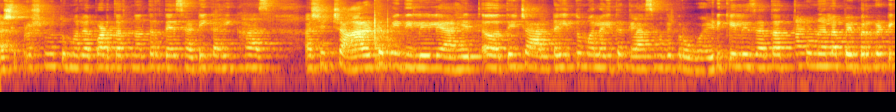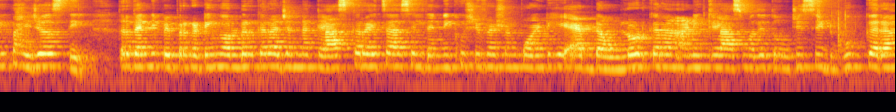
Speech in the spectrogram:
असे प्रश्न तुम्हाला पडतात ना तर त्यासाठी काही खास असे चार्ट मी दिलेले आहेत. ते चार्टही तुम्हाला इथं क्लासमध्ये प्रोव्हाइड केले जातात. कुणाला पेपर कटिंग पाहिजे असतील तर त्यांनी पेपर कटिंग ऑर्डर करा. ज्यांना क्लास करायचा असेल त्यांनी खुशी फॅशन पॉईंट हे ॲप डाउनलोड करा आणि क्लासमध्ये तुमची सीट बुक करा.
